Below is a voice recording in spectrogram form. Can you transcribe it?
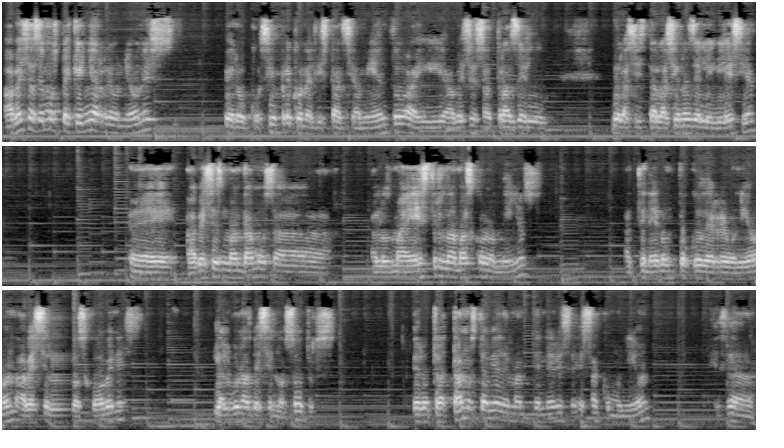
a veces hacemos pequeñas reuniones, pero siempre con el distanciamiento, ahí a veces atrás del, de las instalaciones de la iglesia. Eh, a veces mandamos a, a, los maestros nada más con los niños a tener un poco de reunión, a veces los jóvenes y algunas veces nosotros. Pero tratamos todavía de mantener esa, esa comunión, esa,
